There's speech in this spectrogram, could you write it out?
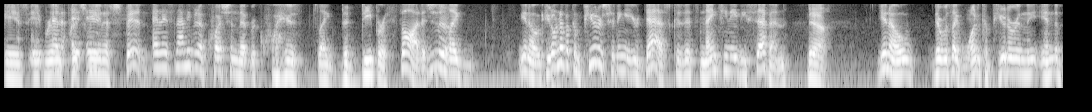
is it really And puts it- me it- in a spin. And it's not even a question that requires like the deeper thought. It's just No. like, you know, if you don't have a computer sitting at your desk because it's 1987, yeah. you know, there was like one computer in the in the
